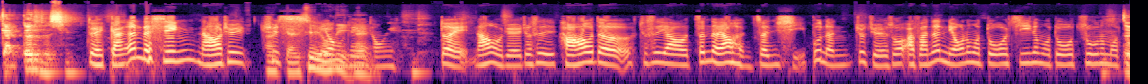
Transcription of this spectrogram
感恩恩的心。对感恩的心，然后去啊去使用这些东西。对，然后我觉得就是好好的，就是要真的要很珍惜，不能就觉得说啊，反正牛那么多，鸡那么多，猪那么多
